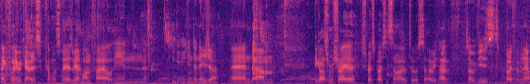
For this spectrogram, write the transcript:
Thankfully, we carried a couple of spares. We had one fail in Indonesia. Indonesia, and um, the guys from Australia express posted some over to us. So we have, so we've used both of them now.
